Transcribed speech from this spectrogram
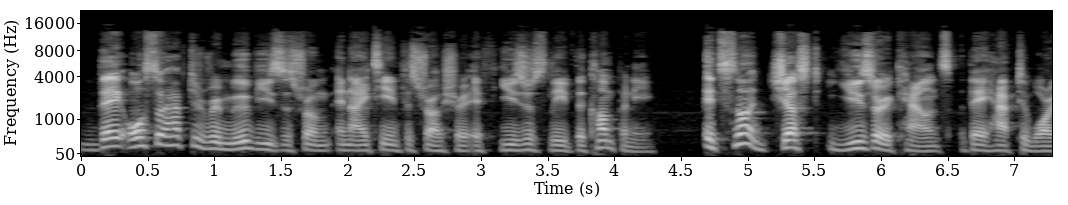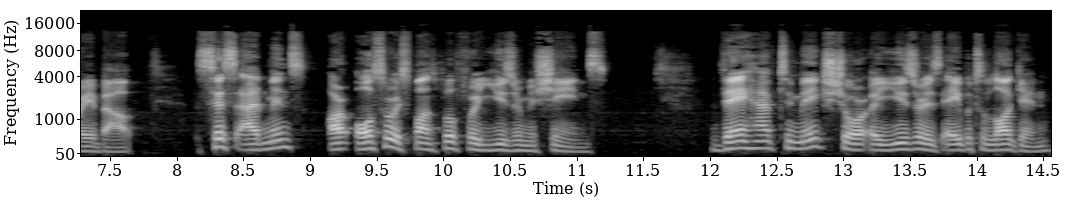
they also have to remove users from an IT infrastructure if users leave the company. It's not just user accounts they have to worry about. Sysadmins are also responsible for user machines. They have to make sure a user is able to log in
